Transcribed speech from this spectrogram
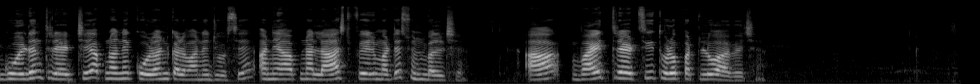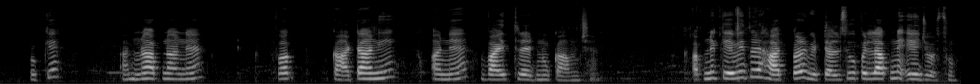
ગોલ્ડન થ્રેડ છે આપણાને કોરન કરવાને જોશે, અને આ આપણા લાસ્ટ ફેર માટે સુનબલ છે. આ વ્હાઇટ થ્રેડથી થોડો પતલો આવે છે. ઓકે? હમણાં આપણાને ફક્ત કાંટાની અને વાઈટ થ્રેડનું કામ છે. આપણે કેવી રીતે હાથ પર વિટલશું પહેલાં આપણે એ જોશું.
